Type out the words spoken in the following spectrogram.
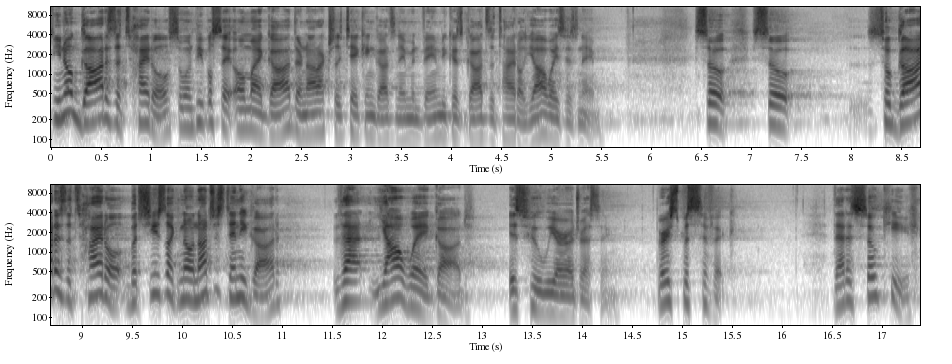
you know, God is a title. So when people say, oh my God, they're not actually taking God's name in vain because God's a title. Yahweh's his name. So, so, so God is a title, but she's like, no, not just any God. That Yahweh God is who we are addressing. Very specific. That is so key.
